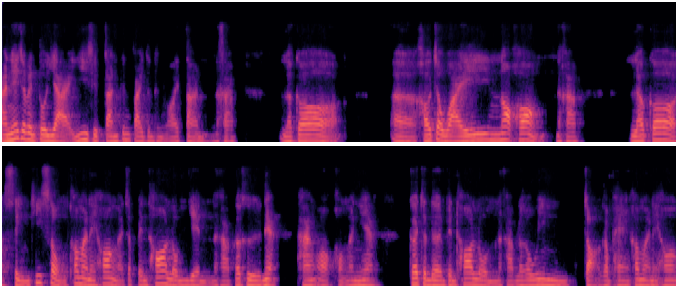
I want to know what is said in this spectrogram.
อันนี้จะเป็นตัวใหญ่ 20 ตันขึ้นไปจนถึง 100 ตันนะครับ แล้วก็เขาจะไว้นอกห้องนะครับ แล้วก็สิ่งที่ส่งเข้ามาในห้องอะจะเป็นท่อลมเย็นนะครับ ก็คือเนี่ยทางออกของอันเนี้ยก็จะเดินเป็นท่อลมนะครับ แล้วก็วิ่งเจาะกำแพงเข้ามาในห้อง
